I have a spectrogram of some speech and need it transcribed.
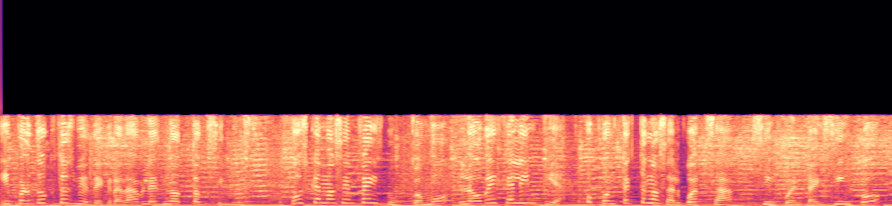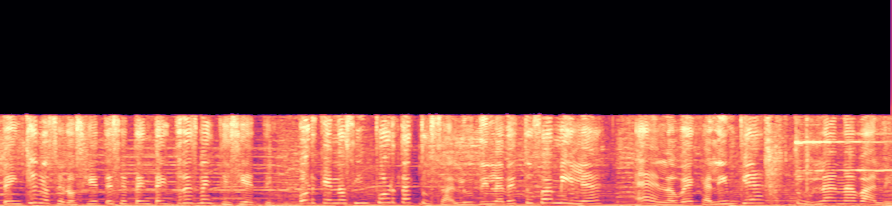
y productos biodegradables no tóxicos. Búscanos en Facebook como La Oveja Limpia o contáctanos al WhatsApp 55 2107 7327, porque nos importa tu salud y la de tu familia. En La Oveja Limpia, tu lana vale.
